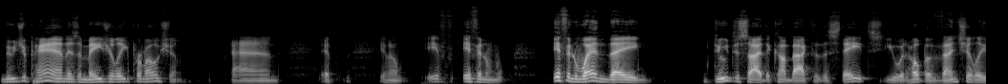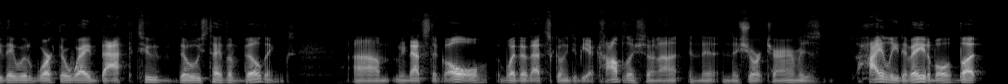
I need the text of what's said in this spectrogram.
New Japan is a major league promotion. And if you know if if and if and when they do decide to come back to the states, you would hope eventually they would work their way back to those type of buildings. Um, I mean, that's the goal. Whether that's going to be accomplished or not in the in the short term is highly debatable. But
